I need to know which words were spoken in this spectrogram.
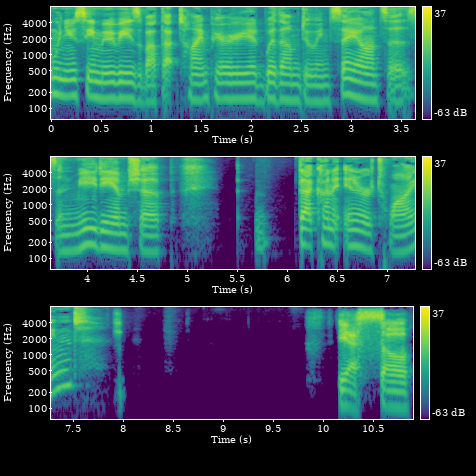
when you see movies about that time period with them doing seances and mediumship, that kind of intertwined? Yes. So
